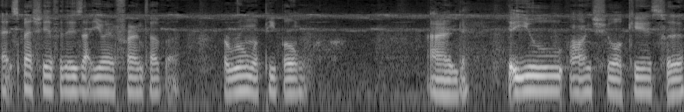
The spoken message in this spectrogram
especially if it is that you're in front of a, a room of people and you on showcase for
